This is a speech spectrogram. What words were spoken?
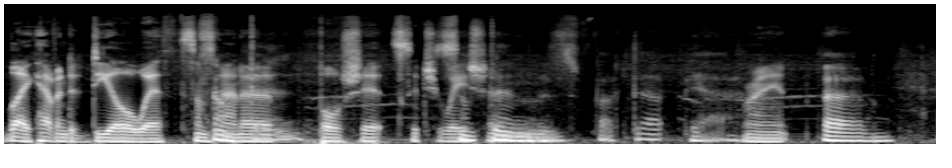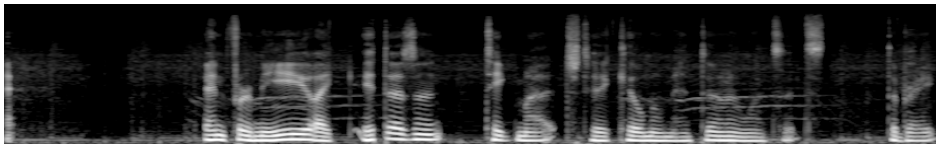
Like having to deal with some kind of bullshit situation. Something was fucked up. Yeah. right. Um, and for me, like it doesn't take much to kill momentum, and once it's the break,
